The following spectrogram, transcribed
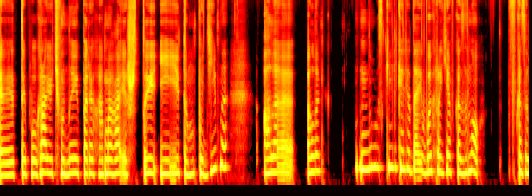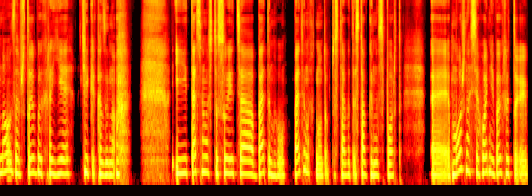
е, типу, грають вони, перемагаєш ти і тому подібне. Але але ну, скільки людей виграє в казино? В казино завжди виграє тільки казино. І те саме стосується бетингу. Бетинг, ну тобто ставити ставки на спорт. Е, Можна сьогодні виграти,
